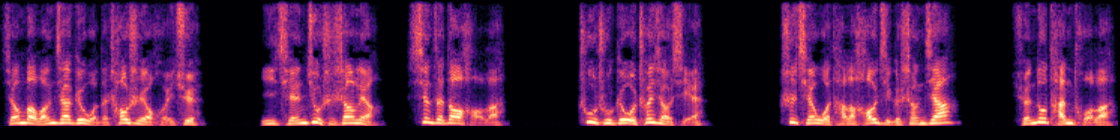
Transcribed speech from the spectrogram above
想把王家给我的超市要回去。以前就是商量，现在倒好了。处处给我穿小鞋，之前我谈了好几个商家，全都谈妥了，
